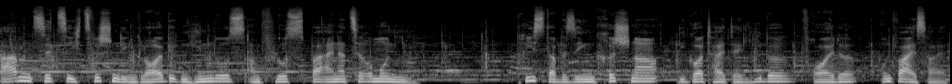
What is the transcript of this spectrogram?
Abends sitze ich zwischen den gläubigen Hindus am Fluss bei einer Zeremonie. Priester besingen Krishna, die Gottheit der Liebe, Freude und Weisheit.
